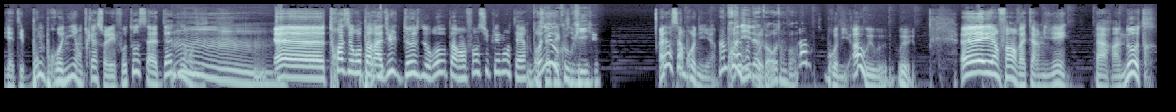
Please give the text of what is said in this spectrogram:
il y a des bons brownies en tout cas sur les photos, ça donne envie. Mmh. Hmm. Euh, 3 euros par adulte, 2 euros par enfant supplémentaire. Brownie ou cookie. Ah non, c'est un brownie. hein. Un brownie, Ah, d'accord, autant pour moi. Un petit brownie. Ah oui, oui, oui. Et enfin, on va terminer par un autre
